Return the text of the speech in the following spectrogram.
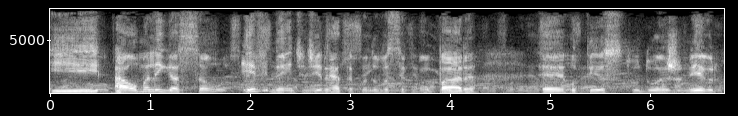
E há uma ligação evidente, direta, quando você compara é, o texto do Anjo Negro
